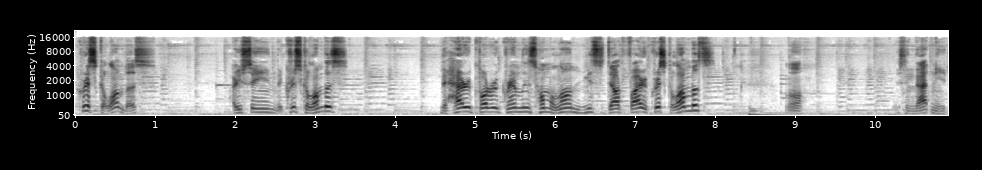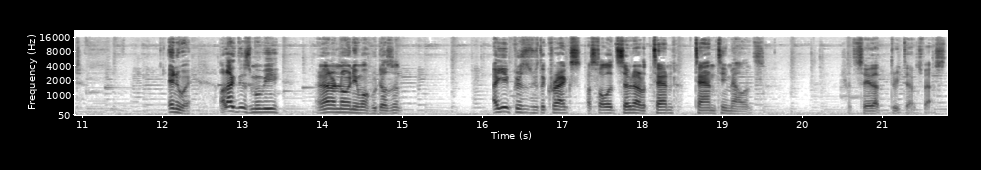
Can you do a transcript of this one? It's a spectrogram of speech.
Chris Columbus? Are you saying the Chris Columbus? The Harry Potter Gremlins Home Alone Mrs. Doubtfire Chris Columbus? Well, isn't that neat? Anyway, I like this movie, and I don't know anyone who doesn't. I gave Christmas with the Cranks a solid 7 out of 10, 10 Tim Allens. I should say that three times fast.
